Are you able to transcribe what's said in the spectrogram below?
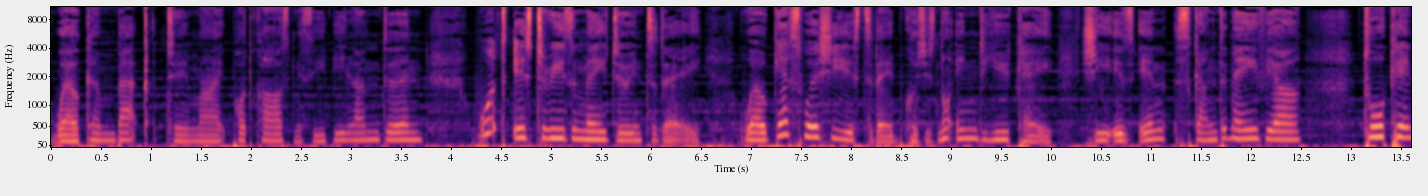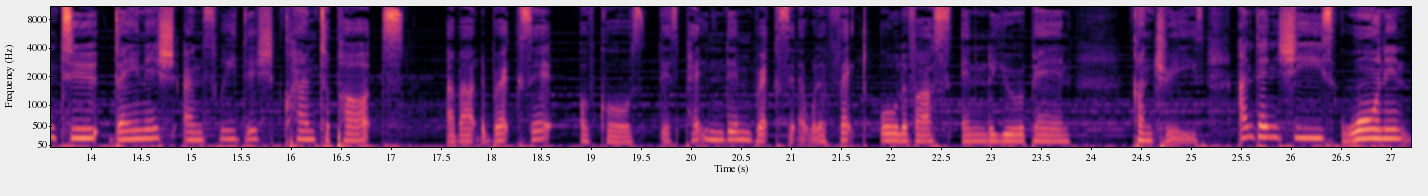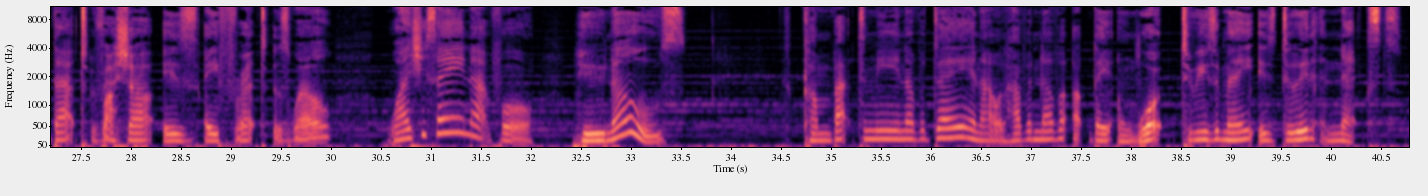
Welcome back to my podcast, Miss EP London. What is Theresa May doing today? Well, guess where she is today because she's not in the UK. She is in Scandinavia talking to Danish and Swedish counterparts about the Brexit. Of course, this pending Brexit that will affect all of us in the European countries. And then she's warning that Russia is a threat as well. Why is she saying that for? Who knows? Come back to me another day and I will have another update on what Theresa May is doing next.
